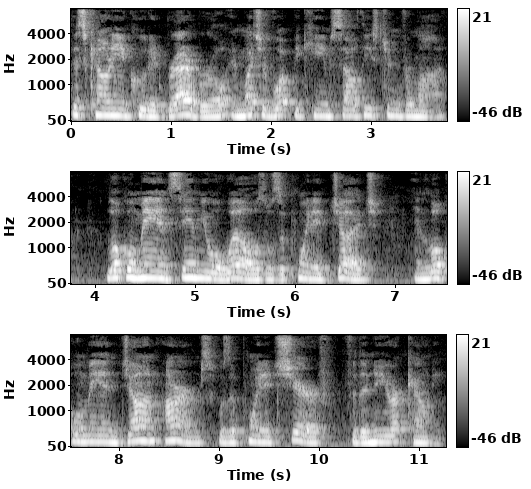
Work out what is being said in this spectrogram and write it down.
This county included Brattleboro and much of what became southeastern Vermont. Local man Samuel Wells was appointed judge, and local man John Arms was appointed sheriff for the New York County.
